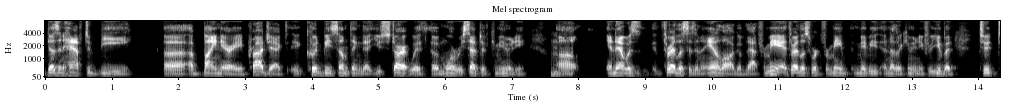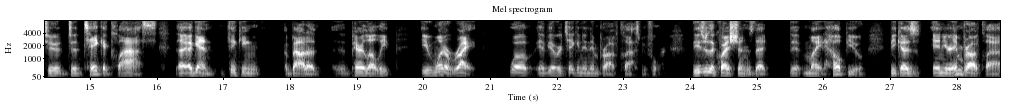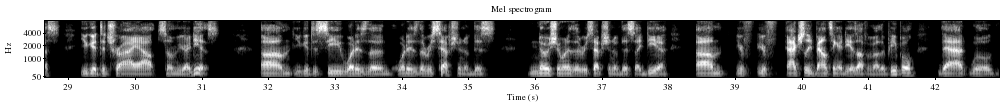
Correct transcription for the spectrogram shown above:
doesn't have to be uh, a binary project. It could be something that you start with a more receptive community. Mm. Uh, and that was Threadless is an analog of that for me. Threadless worked for me, maybe another community for you, but to to to take a class uh, again, thinking about a, a parallel leap, you want to write. Well, have you ever taken an improv class before? These are the questions that that might help you because in your improv class, you get to try out some of your ideas um, you get to see what is the what is the reception of this notion what is the reception of this idea um, you're you're actually bouncing ideas off of other people that will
